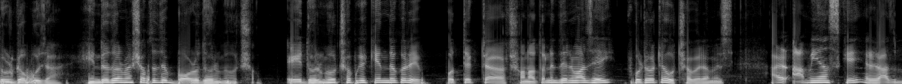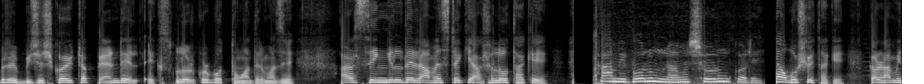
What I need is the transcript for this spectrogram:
দুর্গাপূজা হিন্দু ধর্মের সবথেকে বড় ধর্মীয় উৎসব। এই ধর্মীয় উৎসবকে কেন্দ্র করে প্রত্যেকটা সনাতনীদের মাঝেই ফুটে ওঠে উৎসবের আমেজ। আর আমি আজকে রাজবাড়ির বিশেষ কয়েকটা প্যান্ডেল এক্সপ্লোর করব তোমাদের মাঝে। আর সিঙ্গেলদের আমেজটা কি আসলেও থাকে? আমি বলুম না আমার শোরুম করে। হ্যাঁ অবশ্যই থাকে। কারণ আমি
